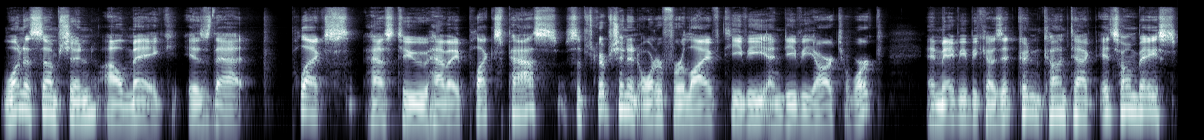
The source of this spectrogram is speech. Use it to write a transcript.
One assumption I'll make is that Plex has to have a Plex Pass subscription in order for live TV and DVR to work. And maybe because it couldn't contact its home base,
